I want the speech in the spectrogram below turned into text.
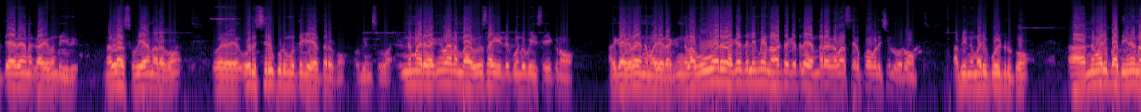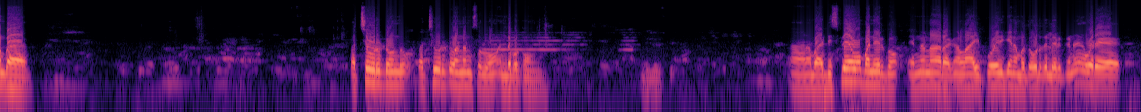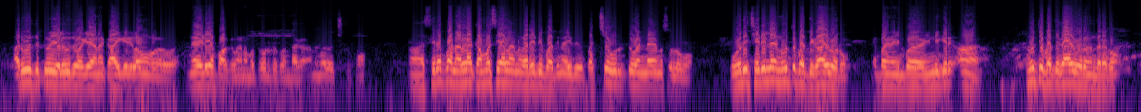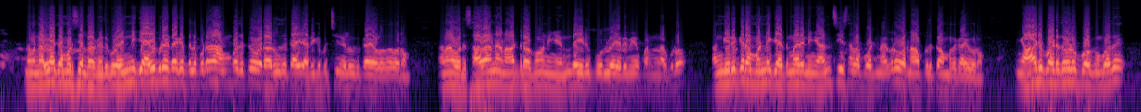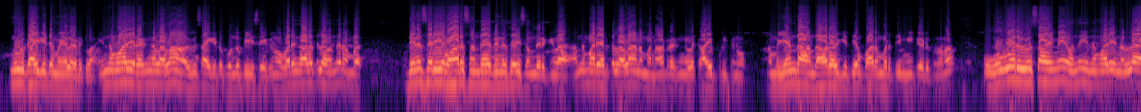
தேவையான காய் வந்து இது. நல்ல சுவையான ரகம். ஒரு ஒரு சிறு குடும்பத்துக்கு ஏற்ற ரகம் அப்படின்னு சொல்லலாம். இந்த மாதிரி ரகங்களை நம்ம விவசாயிகிட்ட கொண்டு போய் சேர்க்கணும். அதுக்காக தான் இந்த மாதிரி ரகங்களாக ஒவ்வொரு ரகத்துலையுமே நாட்டு ரகத்தில் எந்த ரகம்லாம் சிறப்பாக விளைச்சல் வரும் அப்படின்ற மாதிரி போயிட்டுருக்கோம் அந்த மாதிரி பார்த்தீங்கன்னா நம்ம பச்சை உருட்டு வந்து பச்சை உருட்டு வண்ணன்னு சொல்லுவோம் இந்த பக்கம். நம்ம டிஸ்பிளேவும் பண்ணியிருக்கோம். என்னென்ன ரகம்லாம் இப்போதைக்கு நம்ம தோட்டத்தில் இருக்குன்னு ஒரு அறுபது டு எழுபது வகையான காய்கறிகளும் நேரடியாக பார்க்கலாம் நம்ம தோட்டத்துக்கு வந்தாங்க அந்த மாதிரி வச்சுருக்கோம் சிறப்பாக நல்லா கமர்ஷியலான வெரைட்டி பார்த்தீங்கன்னா இது பச்சை உருட்டு வெண்டைன்னு சொல்லுவோம். ஒரு செடியில் நூற்றி பத்து காய் வரும். இப்போ இப்போ இன்றைக்கி ஆ நூற்றி பத்து காய் வரும் இந்த ரகம். நம்ம நல்லா கமர்ஷியல் ரகம். இது கூட இன்றைக்கி ஹைப்ரிட் ரகத்தில் போட்டால் ஐம்பது டு ஒரு அறுபது காய் அதிகபட்சம் எழுபது காய் அவ்வளோதான் வரும். ஆனால் ஒரு சாதாரண நாட்டு ரகம் நீங்கள் எந்த இடுப்பொருளும் எதுவுமே பண்ணலாம் கூட அங்கே இருக்கிற மண்ணுக்கு ஏற்ற மாதிரி நீங்கள் அன்சீசனில் போட்டினா கூட ஒரு நாற்பது டு ஐம்பது காய் வரும். நீங்கள் ஆடி பாட்டத்தோடு போகும்போது நூறு காய் கிட்ட மேலே எடுக்கலாம். இந்த மாதிரி ரகங்களெல்லாம் விவசாயிக்கிட்ட கொண்டு போய் சேர்க்கணும். வருங்காலத்தில் வந்து நம்ம தினசரி வார சந்தை தினசரி சந்தை இருக்குங்களா? அந்த மாதிரி இடத்துலலாம் நம்ம நாட்டு ரகங்களை காய் பிடிக்கணும். நம்ம ஏந்தா அந்த ஆரோக்கியத்தையும் பாரம்பரியத்தையும் மீட்டு எடுக்கணும்னா ஒவ்வொரு விவசாயமே வந்து இந்த மாதிரி நல்ல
